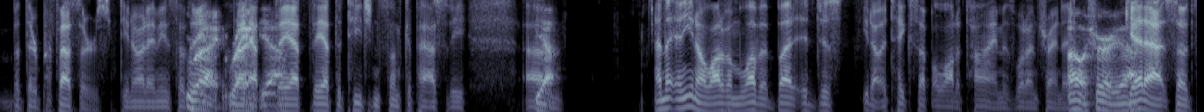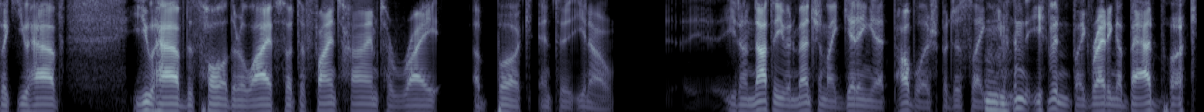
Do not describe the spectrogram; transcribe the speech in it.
but they're professors. Do you know what I mean? So they, right, right, they have, yeah. they have they have to teach in some capacity. Um, yeah. And, and you know a lot of them love it, but it just you know it takes up a lot of time is what I'm trying to oh sure yeah. get at. So it's like you have you have this whole other life. So to find time to write a book and to, you know, you know, not to even mention like getting it published, but just like mm. even even like writing a bad book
